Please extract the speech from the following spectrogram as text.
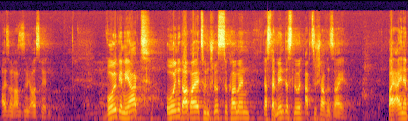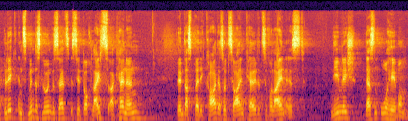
Also lassen Sie mich ausreden. Wohlgemerkt, ohne dabei zu dem Schluss zu kommen, dass der Mindestlohn abzuschaffen sei. Bei einem Blick ins Mindestlohngesetz ist jedoch leicht zu erkennen, wem das Prädikat der sozialen Kälte zu verleihen ist, nämlich dessen Urhebern.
